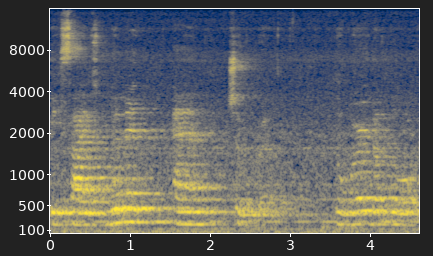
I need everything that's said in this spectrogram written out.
besides women and children. The word of the Lord.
